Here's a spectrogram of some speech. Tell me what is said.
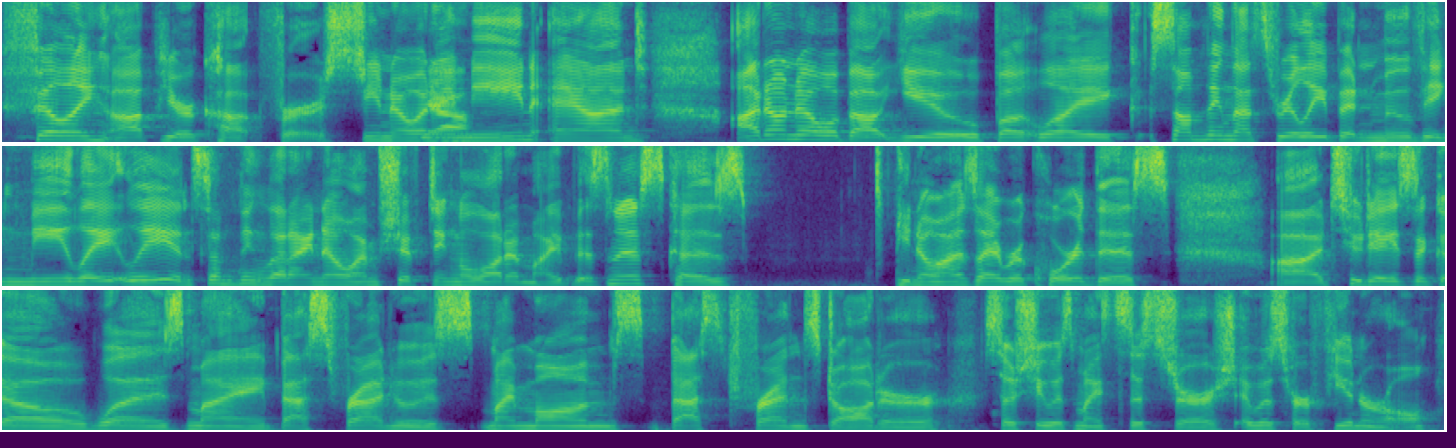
filling up your cup first. You know what yeah. I mean? And I don't know about you, but like something that's really been moving me lately and something that I know I'm shifting a lot of my business because you know, as I record this, uh, two days ago was my best friend, who is my mom's best friend's daughter. So she was my sister. It was her funeral,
